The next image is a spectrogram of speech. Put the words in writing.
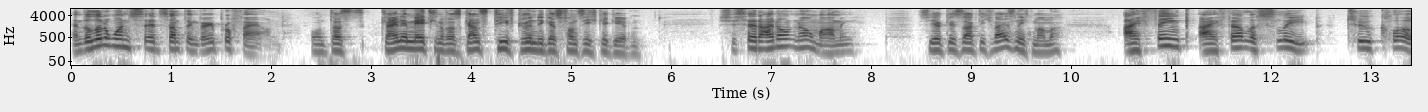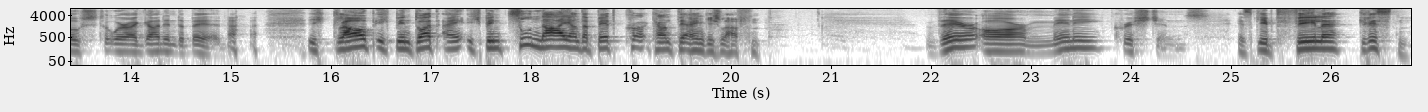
And the little one said something very profound. Und das kleine Mädchen hat was ganz Tiefgründiges von sich gegeben. She said, I don't know, Mommy. Sie hat gesagt, ich weiß nicht, Mama. I think I fell asleep too close to where I got into bed. Ich glaube, ich bin dort, ein, ich bin zu nahe an der Bettkante eingeschlafen. there are many Christians Es gibt viele Christen,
